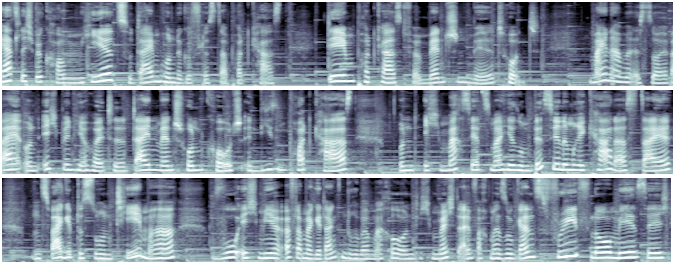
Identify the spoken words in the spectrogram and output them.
herzlich willkommen hier zu deinem Hundegeflüster-Podcast, dem Podcast für Menschen mit Hund. Mein Name ist Solvay und ich bin hier heute dein Mensch-Hund-Coach in diesem Podcast. Und ich mache es jetzt mal hier so ein bisschen im Ricarda-Style. Und zwar gibt es so ein Thema, wo ich mir öfter mal Gedanken drüber mache und ich möchte einfach mal so ganz free-flow-mäßig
